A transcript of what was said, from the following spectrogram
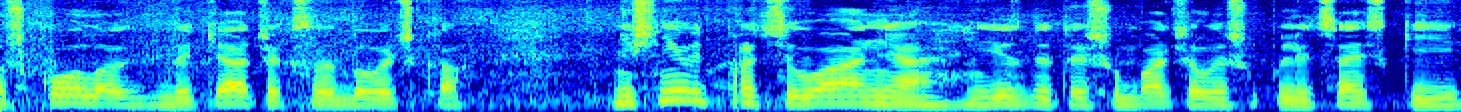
в школах, дитячих садочках, нічні відпрацювання, їздити, щоб бачили, що поліцейські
